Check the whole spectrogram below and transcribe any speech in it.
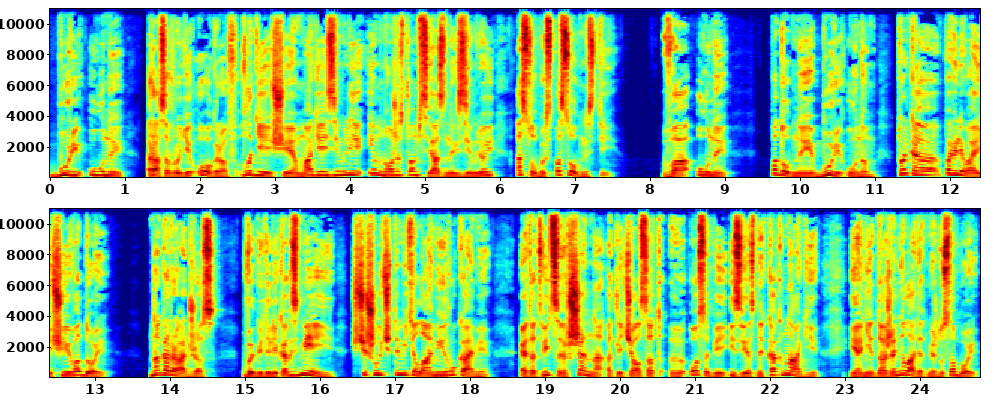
бури-уны, раса вроде огров, владеющая магией земли и множеством связанных с землей особых способностей. Ва-уны, подобные бури-унам, только повелевающие водой. Нагараджас, выглядели как змеи, с чешуйчатыми телами и руками – этот вид совершенно отличался от э, особей, известных как наги, и они даже не ладят между собой.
